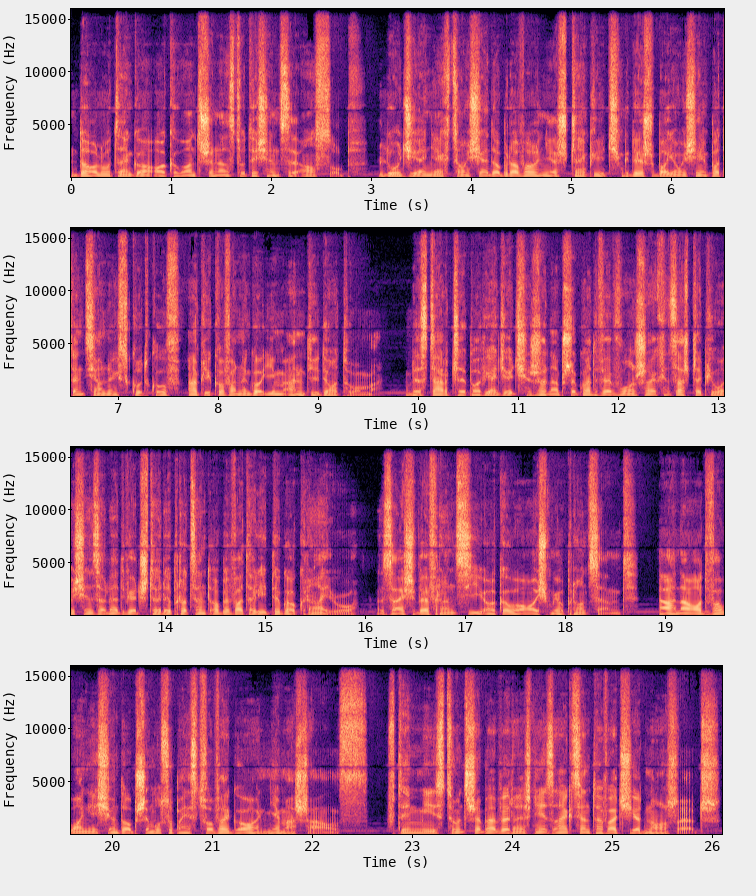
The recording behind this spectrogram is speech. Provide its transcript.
Do lutego około 13 tysięcy osób. Ludzie nie chcą się dobrowolnie szczepić, gdyż boją się potencjalnych skutków aplikowanego im antidotum. Wystarczy powiedzieć, że na przykład we Włoszech zaszczepiło się zaledwie 4% obywateli tego kraju, zaś we Francji około 8% a na odwołanie się do przymusu państwowego nie ma szans. W tym miejscu trzeba wyraźnie zaakcentować jedną rzecz.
